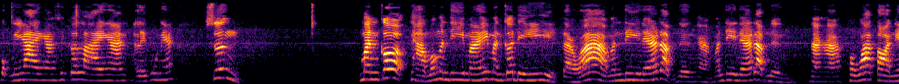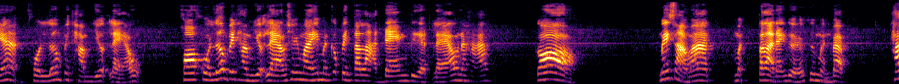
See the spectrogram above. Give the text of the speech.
ปกนิยายงานสติกเกอร์ไลน์งานอะไรพวกเนี้ย ซึ่ง มันก็ถามว่ามันดีไหมมันก็ดี แต่ว่ามันดีในระดับหนึ่งอะมันดีในระดับหนึ่งนะคะเพราะว่าตอนเนี้ยคนเริ่มไปทำเยอะแล้ว พอคนเริ่มไปทำเยอะแล้วใช่ไหมมันก็เป็นตลาดแดงเดือดแล้วนะคะ ก็ไม่สามารถตลาดแดงเดือดก็คือเหมือนแบบ ถ้า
